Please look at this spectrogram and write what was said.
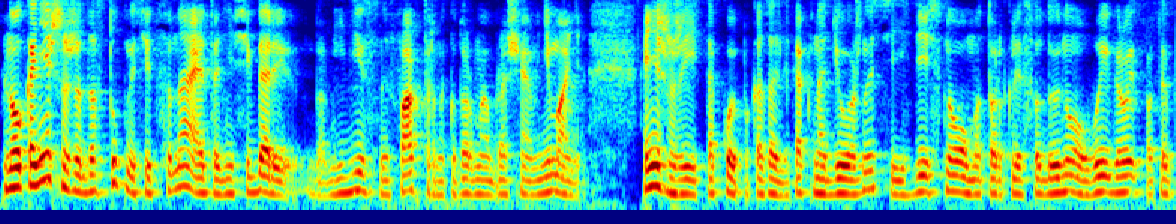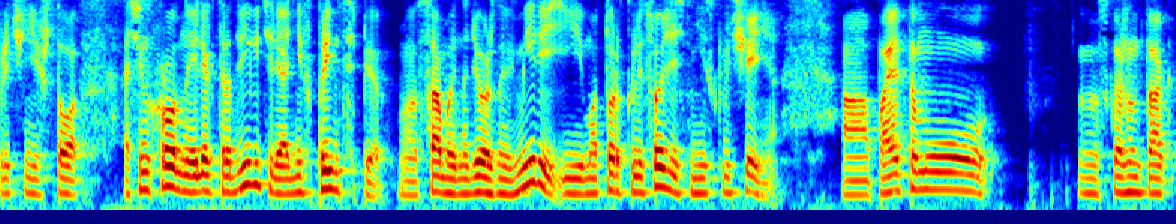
Но, конечно же, доступность и цена это не всегда там, единственный фактор, на который мы обращаем внимание. Конечно же, есть такой показатель, как надежность. И здесь снова мотор колесо Дуйно выигрывает по той причине, что асинхронные электродвигатели, они в принципе э, самые надежные в мире, и мотор колесо здесь не исключение. А, поэтому, э, скажем так,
